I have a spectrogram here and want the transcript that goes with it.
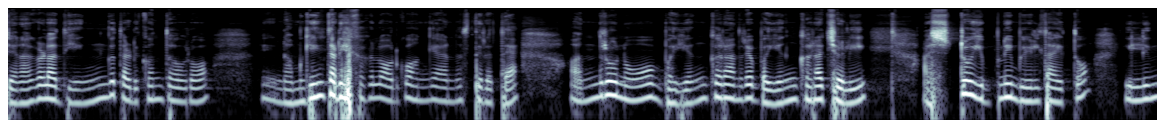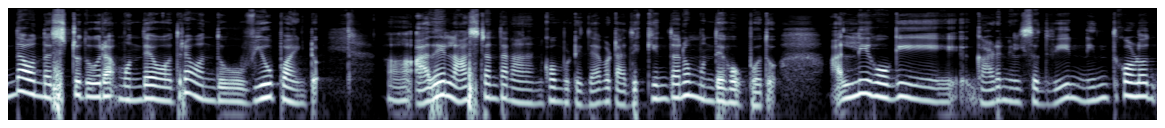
ಜನಗಳು ಅದು ಹೆಂಗೆ ತಡ್ಕೊತವ್ರೋ ನಮ್ಗೆ ಹೆಂಗೆ ತಡಿಯೋಕ್ಕಾಗಲ್ಲ ಅವ್ರಿಗೂ ಹಾಗೆ ಅನ್ನಿಸ್ತಿರುತ್ತೆ. ಅಂದ್ರೂ ಭಯಂಕರ ಅಂದರೆ ಭಯಂಕರ ಚಳಿ. ಅಷ್ಟು ಇಬ್ಬನಿ ಬೀಳ್ತಾ ಇತ್ತು. ಇಲ್ಲಿಂದ ಒಂದಷ್ಟು ದೂರ ಮುಂದೆ ಹೋದರೆ ಒಂದು ವ್ಯೂ ಪಾಯಿಂಟು. ಅದೇ ಲಾಸ್ಟ್ ಅಂತ ನಾನು ಅಂದ್ಕೊಂಬಿಟ್ಟಿದ್ದೆ ಬಟ್ ಅದಕ್ಕಿಂತನೂ ಮುಂದೆ ಹೋಗ್ಬೋದು. ಅಲ್ಲಿ ಹೋಗಿ ಗಾಡಿ ನಿಲ್ಸಿದ್ವಿ. ನಿಂತ್ಕೊಳ್ಳೋದು,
